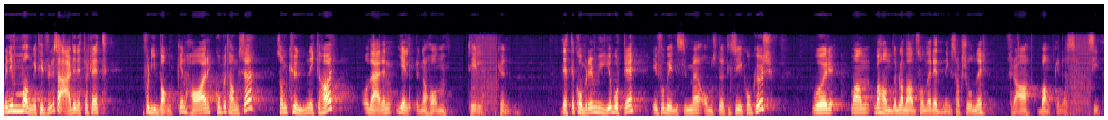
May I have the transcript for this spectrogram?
men i mange tilfeller så er det rett og slett fordi banken har kompetanse som kunden ikke har, og det er en hjelpende hånd til kunden. Dette kommer dere mye borti i forbindelse med omstøtelse i konkurs, hvor man behandler bl.a. sånne redningsaksjoner fra bankenes side.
